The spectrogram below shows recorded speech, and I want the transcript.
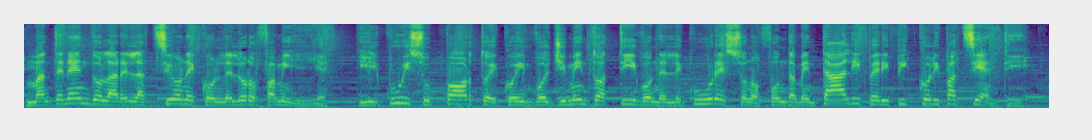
mantenendo la relazione con le loro famiglie, il cui supporto e coinvolgimento attivo nelle cure sono fondamentali per i piccoli pazienti.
